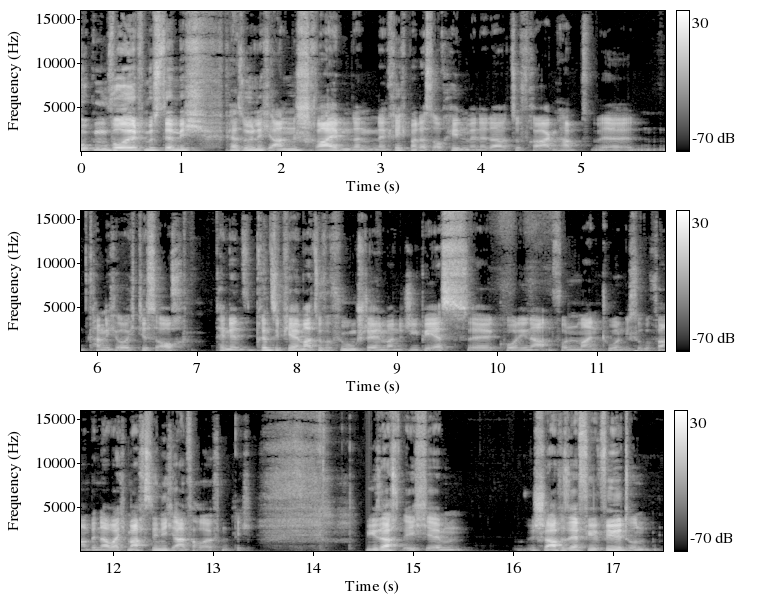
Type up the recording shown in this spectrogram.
gucken wollt, müsst ihr mich persönlich anschreiben, dann, dann kriegt man das auch hin, wenn ihr dazu Fragen habt. Äh, kann ich euch das auch prinzipiell mal zur Verfügung stellen, meine GPS-Koordinaten von meinen Touren, die ich so gefahren bin. Aber ich mache sie nicht einfach öffentlich. Wie gesagt, ich ähm, schlafe sehr viel wild und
